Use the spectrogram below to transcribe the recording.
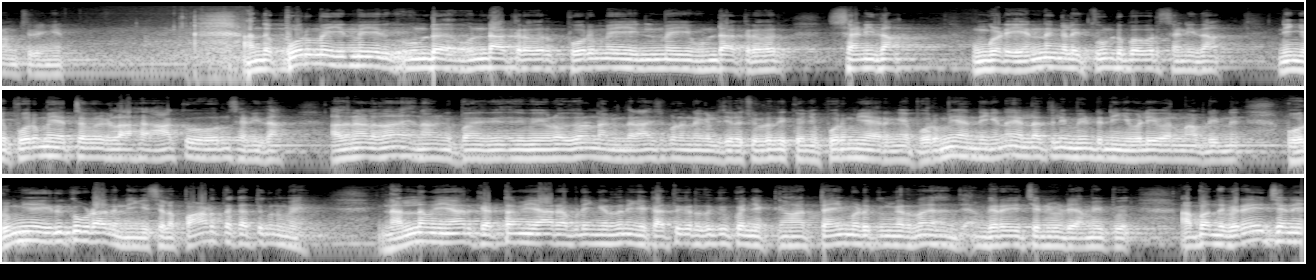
ஆரம்பிச்சிருவீங்க. அந்த பொறுமையின்மையை உண்ட உண்டாக்குறவர் பொறுமையின்மையை உண்டாக்குறவர் சனி தான் உங்களுடைய எண்ணங்களை தூண்டுபவர் சனி தான் நீங்கள் பொறுமையற்றவர்களாக ஆக்குபவரும் சனி தான் அதனால தான் நாங்கள் இப்போ இவ்வளோ தூரம் நாங்கள் இந்த ராசி பலன் நிகழ்ச்சியில் சொல்கிறது கொஞ்சம் பொறுமையாக இருங்க. பொறுமையாக இருந்தீங்கன்னா எல்லாத்துலேயும் மீண்டும் நீங்கள் வெளியே வரலாம் அப்படின்னு. பொறுமையாக இருக்கக்கூடாது நீங்கள் சில பாடத்தை கற்றுக்கணுமே நல்லவன் யார் கெட்டவன் யார் அப்படிங்கிறத நீங்கள் கற்றுக்கிறதுக்கு கொஞ்சம் டைம் எடுக்குங்கிறது தான் விரைச்சனியுடைய அமைப்பு. அப்போ அந்த விரைச்சனி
